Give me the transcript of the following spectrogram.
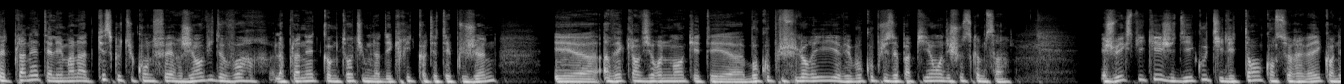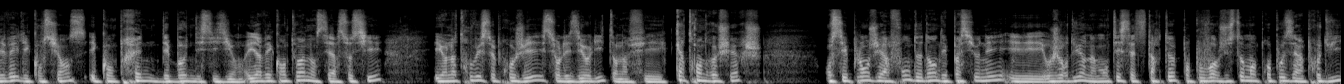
cette planète, elle est malade. Qu'est-ce que tu comptes faire? J'ai envie de voir la planète comme toi, tu me l'as décrite quand tu étais plus jeune. Et euh, avec l'environnement qui était euh, beaucoup plus fleuri, il y avait beaucoup plus de papillons, des choses comme ça. Et je lui ai expliqué, j'ai dit, écoute, il est temps qu'on se réveille, qu'on éveille les consciences et qu'on prenne des bonnes décisions. Et avec Antoine, on s'est associés et on a trouvé ce projet sur les éolites. On a fait quatre ans de recherche on s'est plongé à fond dedans, des passionnés, et aujourd'hui, on a monté cette start-up pour pouvoir justement proposer un produit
